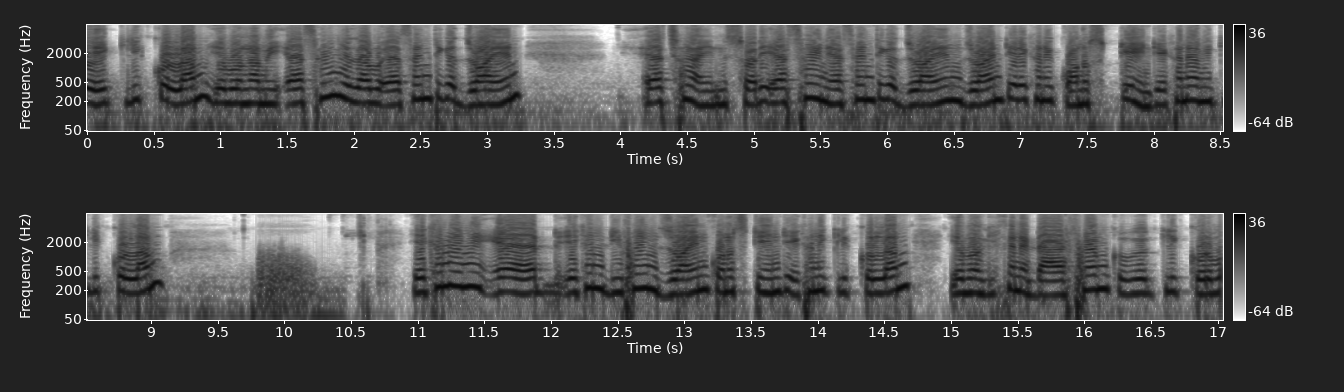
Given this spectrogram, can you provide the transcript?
এ ক্লিক করলাম এবং আমি অ্যাসাইনে যাব অ্যাসাইন থেকে join assign sorry assign assign থেকে জয়েন জয়েন্টের এখানে কনস্টেন্ট এখানে আমি ক্লিক করলাম। এখানে আমি অ্যাড এখানে ডিফাইন জয়েন কনস্টেন্ট এখানে ক্লিক করলাম এবং এখানে ডায়াফ্রাম ক্লিক করব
